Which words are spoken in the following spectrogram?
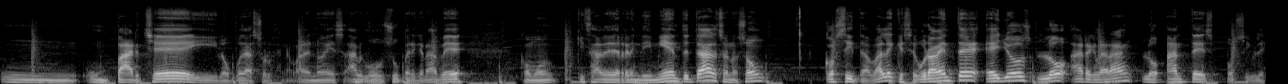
un, parche y lo puedas solucionar, ¿vale? No es algo súper grave como quizá de rendimiento y tal, eso no son cositas, ¿vale? Que seguramente ellos lo arreglarán lo antes posible.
